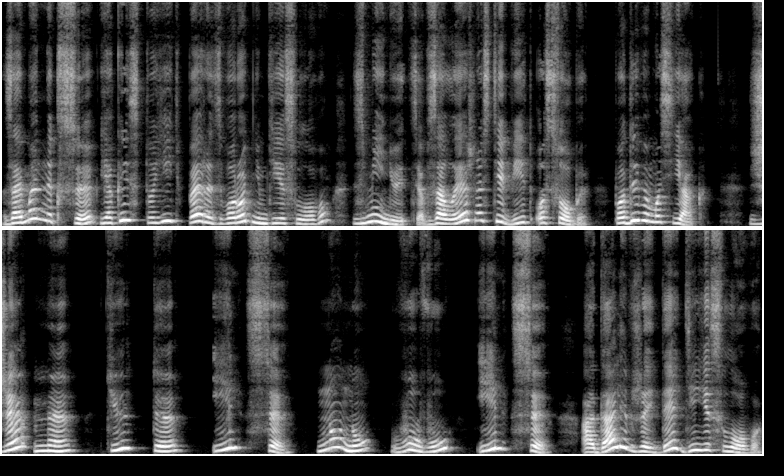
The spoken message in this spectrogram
Займенник с, який стоїть перед зворотнім дієсловом, змінюється в залежності від особи. Подивимось як. Je me, tu te, il se. Ну-ну, ву-ву, il se. А далі вже йде дієслово.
